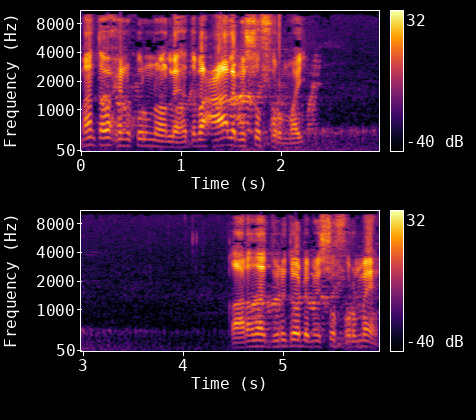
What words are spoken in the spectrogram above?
Maanta waxaynu ku noollay haddaba caalam isu furmay. Qaaradaha dunidao dham isu furmeen.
